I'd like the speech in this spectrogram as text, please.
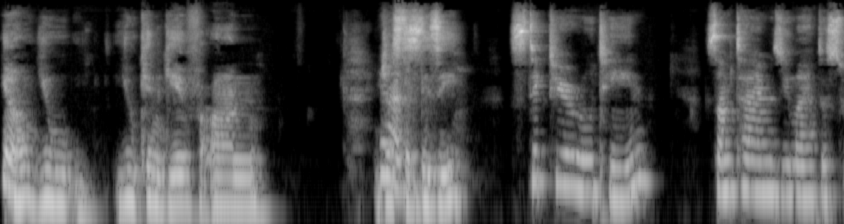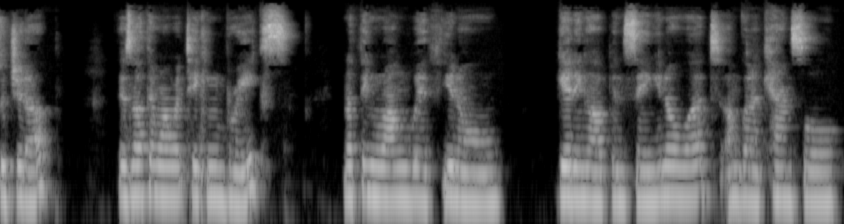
you know, you you can give on just Yes. a busy. Stick to your routine. Sometimes you might have to switch it up. There's nothing wrong with taking breaks. Nothing wrong with, you know, getting up and saying, you know what, I'm going to cancel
